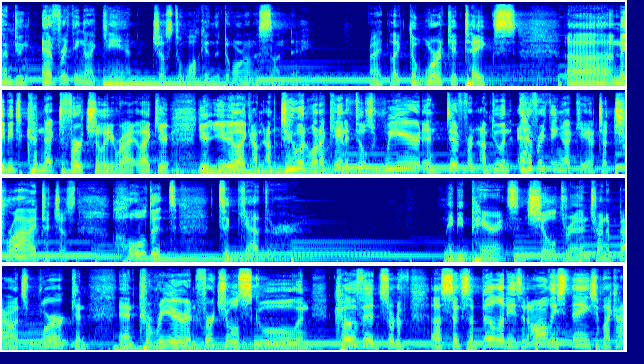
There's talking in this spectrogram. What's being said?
i'm doing everything i can just to walk in the door on a sunday right? Like the work it takes. Uh, maybe to connect virtually, right? Like you're, you're, you're like, I'm, I'm doing what I can. It feels weird and different. I'm doing everything I can to try to just hold it together. Maybe parents and children trying to balance work and, and career and virtual school and COVID sort of uh, sensibilities and all these things. You're like, I,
